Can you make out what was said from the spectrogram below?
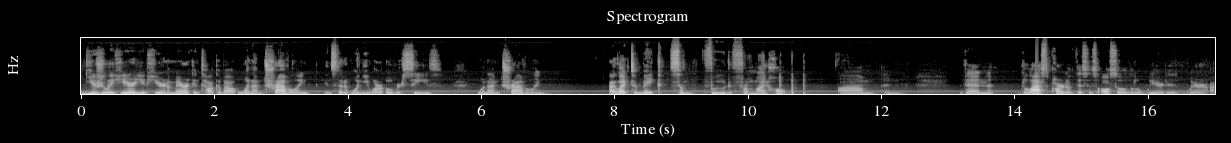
usually here you'd hear an American talk about when I'm traveling instead of when you are overseas. When I'm traveling, I like to make some food from my home. Um, and then the last part of this is also a little weird, where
